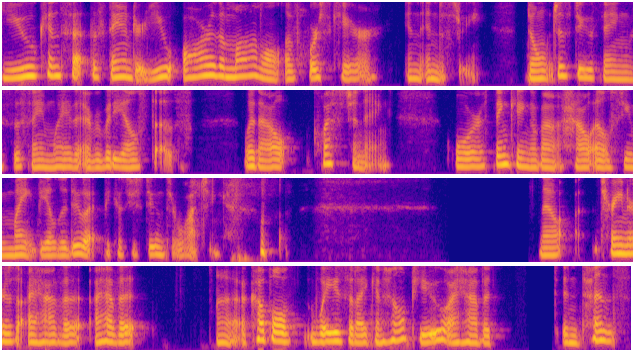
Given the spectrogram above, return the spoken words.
You can set the standard. You are the model of horse care in the industry. Don't just do things the same way that everybody else does without questioning or thinking about how else you might be able to do it because your students are watching. now, trainers, I have a I have a uh, a couple ways that I can help you. I have a intense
